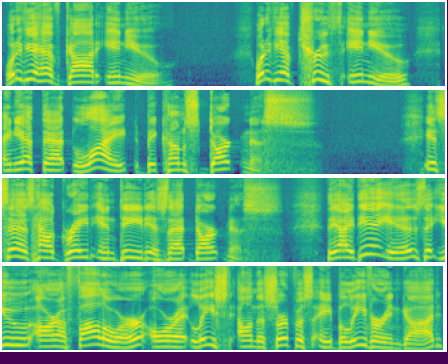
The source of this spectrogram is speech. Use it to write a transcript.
What if you have God in you? What if you have truth in you and yet that light becomes darkness? It says, How great indeed is that darkness. The idea is that you are a follower, or at least on the surface, a believer in God,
